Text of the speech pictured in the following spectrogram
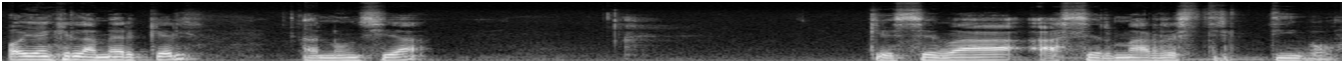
Hoy Angela Merkel anuncia que se va a hacer más restrictivo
